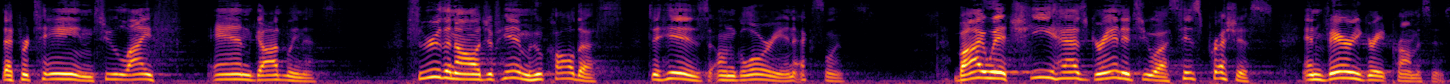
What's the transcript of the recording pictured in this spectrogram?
that pertain to life and godliness through the knowledge of Him who called us to His own glory and excellence, by which He has granted to us His precious and very great promises,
